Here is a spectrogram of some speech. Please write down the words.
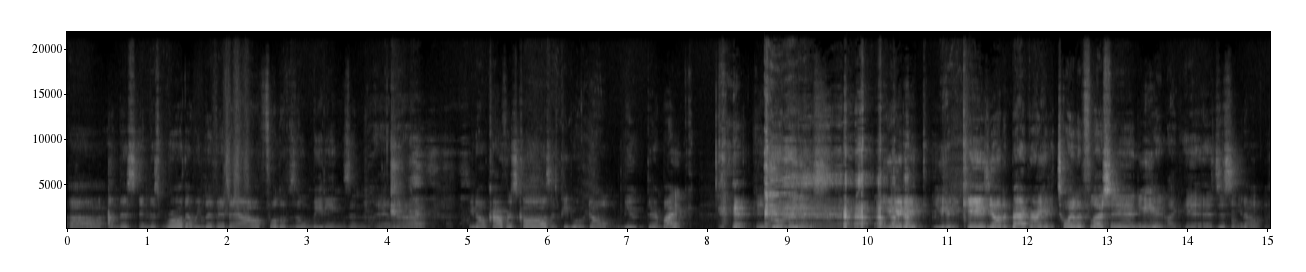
Uh, in this in this world that we live in now, full of Zoom meetings and and uh, you know conference calls, is people who don't mute their mic in group meetings. And you hear they you hear the kids yelling in the background, you hear the toilet flushing, you hear like it, it's just you know.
